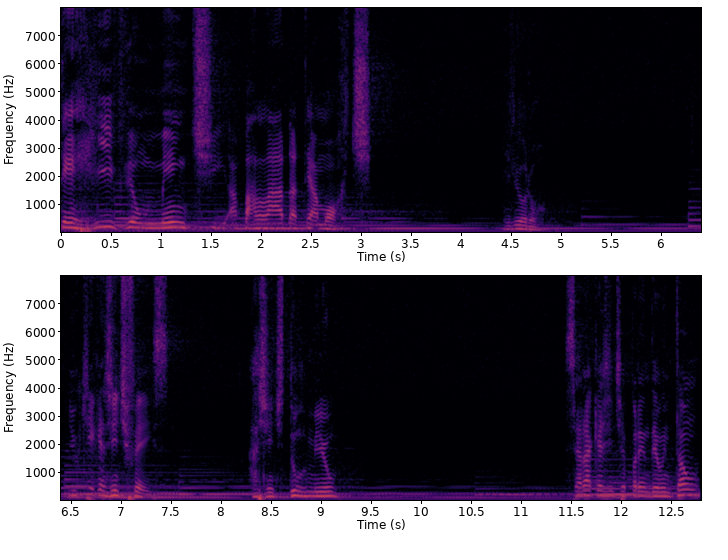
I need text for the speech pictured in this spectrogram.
terrivelmente abalada até a morte. Ele orou. E o que, que a gente fez? A gente dormiu. Será que a gente aprendeu então?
